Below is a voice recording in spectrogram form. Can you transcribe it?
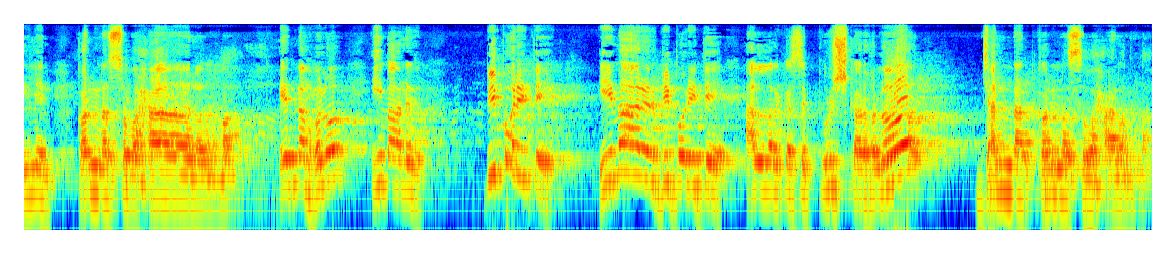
নিলেন কন্যা সুবহানাল্লাহ। এর নাম হলো ইমানের বিপরীতে ইমানের বিপরীতে আল্লাহর কাছে পুরস্কার হলো জান্নাত কন্যা সুবহানাল্লাহ।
